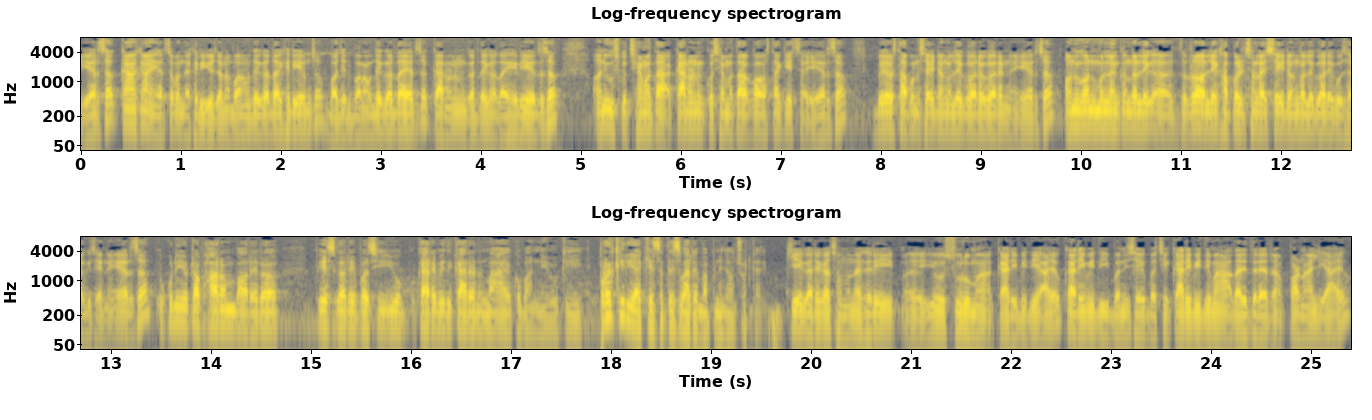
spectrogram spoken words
हेर्छ। कहाँ कहाँ हेर्छ भन्दाखेरि योजना बनाउँदै गर्दाखेरि हुन्छ बजेट बनाउँदै गर्दा हेर्छ कार्यान्वयन गर्दै गर्दाखेरि हेर्छ अनि उसको क्षमता कार्यान्वयनको क्षमताको अवस्था के छ हेर्छ। व्यवस्थापन सही ढङ्गले गर्यो गरेन हेर्छ। अनुगमन मूल्याङ्कन र लेखा परीक्षणलाई सही ढङ्गले गरेको छ कि छैन हेर्छ। कुनै एउटा फारम भरेर पेश गरेपछि यो कार्यविधि कार्यान्वयनमा आएको भन्ने हो कि प्रक्रिया के छ त्यसबारेमा पनि जाउँ के गरेका छौँ भन्दाखेरि यो सुरुमा कार्यविधि आयो। कार्यविधि बनिसकेपछि कार्यविधिमा आधारित रहेर प्रणाली आयो।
